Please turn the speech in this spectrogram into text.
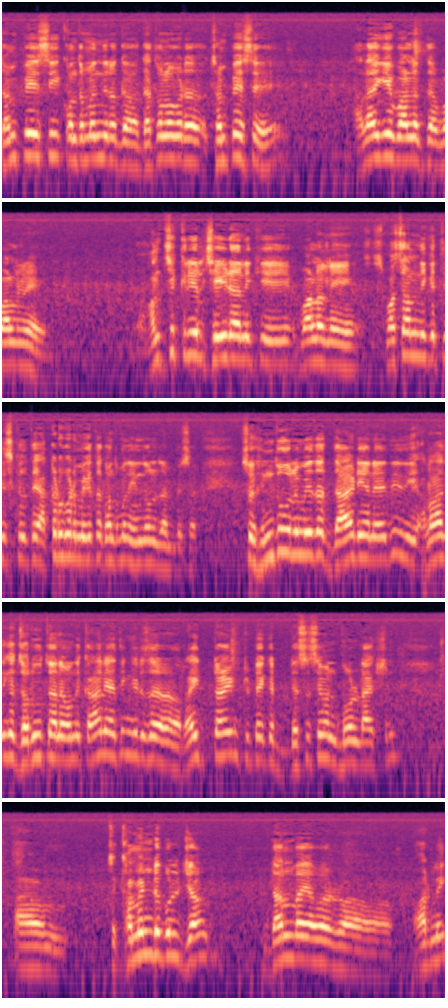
చంపేసి కొంతమంది గతంలో కూడా చంపేస్తే అలాగే వాళ్ళ వాళ్ళని అంత్యక్రియలు చేయడానికి వాళ్ళని శ్మశానం దగ్గర తీసుకెళ్తే అక్కడ కూడా మిగతా కొంతమంది హిందువులను చంపేశారు సో హిందువుల మీద దాడి అనేది ఇది అనాదిగా జరుగుతూనే ఉంది కానీ ఐ థింక్ ఇట్ ఇస్ అ రైట్ టైం టు టేక్ ఎ డెసిసివ్ అండ్ బోల్డ్ యాక్షన్ ఇట్స్ కమెండబుల్ జాబ్ డన్ బై అవర్ ఆర్మీ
